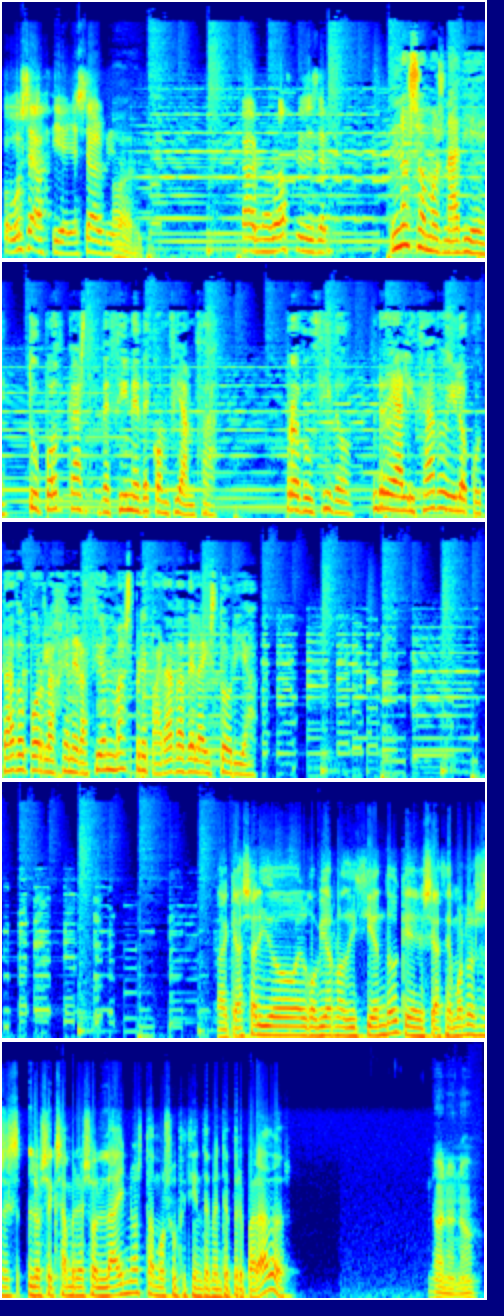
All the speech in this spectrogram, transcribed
¿Cómo se hacía? Ya se ha olvidado. Ay. Claro, no lo hace desde. No somos nadie, tu podcast de cine de confianza. Producido, realizado y locutado por la generación más preparada de la historia. Aquí ha salido el gobierno diciendo que si hacemos los, ex- los exámenes online no estamos suficientemente preparados. No, no, no,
